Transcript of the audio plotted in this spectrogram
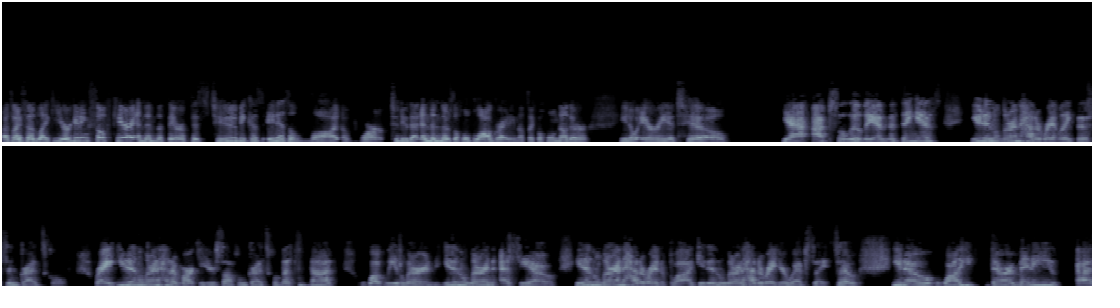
that's why I said like you're getting self-care and then the therapist too, because it is a lot of work to do that. And then there's a whole blog writing. That's like a whole nother, you know, area too. Yeah, absolutely. And the thing is, you didn't learn how to write like this in grad school, right? You didn't learn how to market yourself in grad school. That's not what we learned. You didn't learn SEO. You didn't learn how to write a blog. You didn't learn how to write your website. So, you know, while you, there are many uh,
